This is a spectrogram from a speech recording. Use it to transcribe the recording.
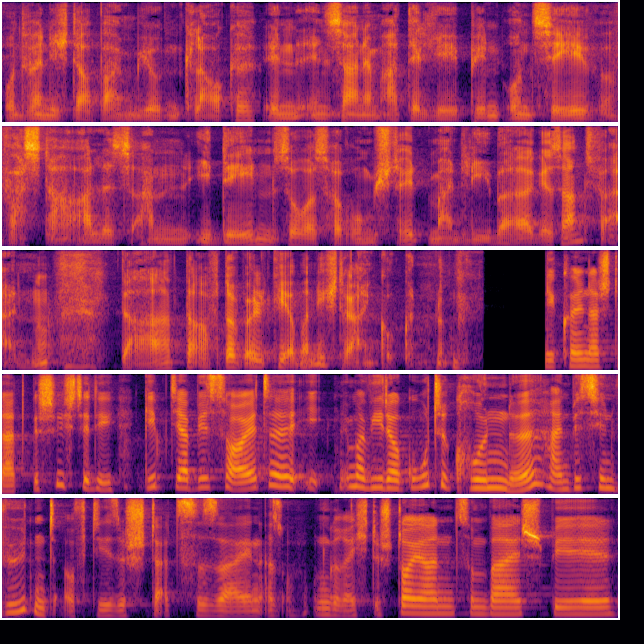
Und wenn ich da beim Jürgen Klauke in, in seinem Atelier bin und sehe, was da alles an Ideen, sowas herumsteht, mein lieber Herr Gesangsverein, da darf der Wölki aber nicht reingucken. Die Kölner Stadtgeschichte, die gibt ja bis heute immer wieder gute Gründe, ein bisschen wütend auf diese Stadt zu sein. Also ungerechte Steuern zum Beispiel,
